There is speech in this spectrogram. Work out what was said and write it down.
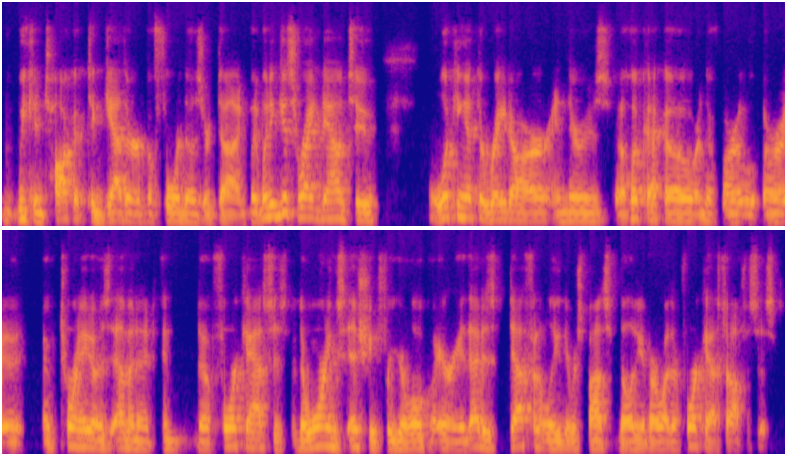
we can talk it together before those are done. But when it gets right down to looking at the radar and there's a hook echo or the or, or a, a, tornado is imminent and the forecast is the warnings issued for your local area, that is definitely the responsibility of our weather forecast offices.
